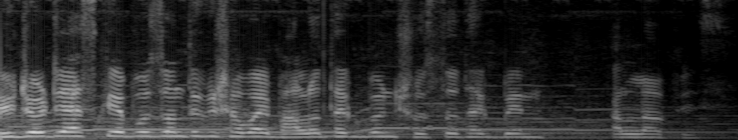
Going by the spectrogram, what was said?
ভিডিওটি আজকে এ পর্যন্ত। কি সবাই ভালো থাকবেন, সুস্থ থাকবেন। আল্লাহ হাফিজ।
